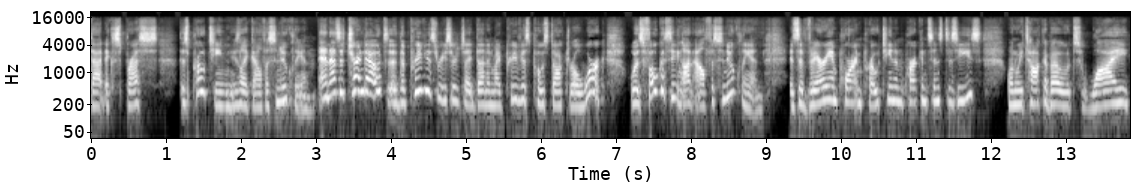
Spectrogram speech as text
that express this protein. He's like alpha synuclein. And as it turned out, the previous research I'd done in my previous postdoctoral work was focusing on alpha synuclein. It's a very important protein in Parkinson's disease. When we talk about why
